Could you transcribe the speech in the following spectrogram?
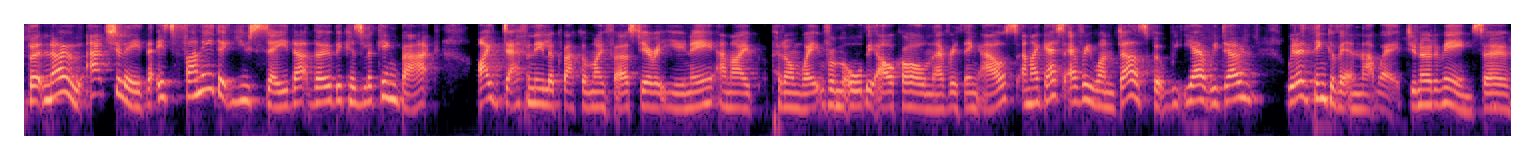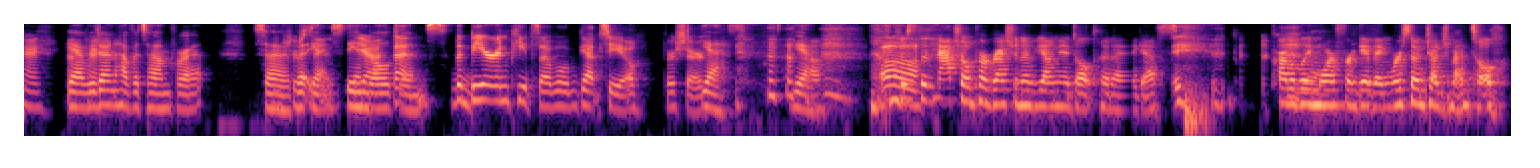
but no, actually, it's funny that you say that though, because looking back, I definitely look back at my first year at uni and I put on weight from all the alcohol and everything else. And I guess everyone does, but we, yeah, we don't we don't think of it in that way. Do you know what I mean? So okay. Yeah, okay. we don't have a term for it. So, but yes, the yeah, indulgence. That, the beer and pizza will get to you for sure. Yes. Yeah. oh. Just the natural progression of young adulthood, I guess. Probably more forgiving. We're so judgmental.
